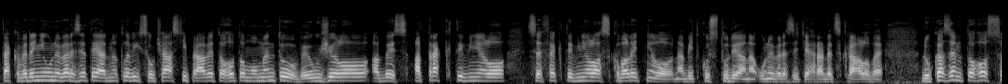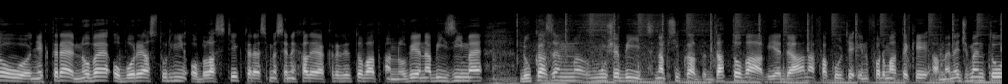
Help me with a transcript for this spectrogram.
tak vedení univerzity a jednotlivých součástí právě tohoto momentu využilo, aby zatraktivnilo, zefektivnilo a zkvalitnilo nabídku studia na Univerzitě Hradec Králové. Důkazem toho jsou některé nové obory a studijní oblasti, které jsme si nechali akreditovat a nově nabízíme. Důkazem může být například datová věda na Fakultě informatiky a managementu,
